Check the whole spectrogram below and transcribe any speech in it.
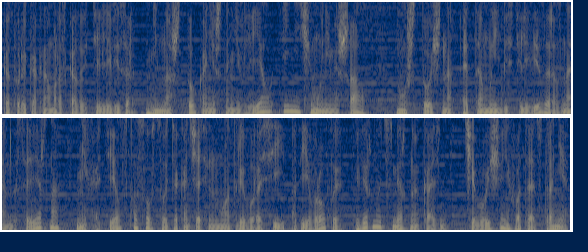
который, как нам рассказывает телевизор, ни на что, конечно, не влиял и ничему не мешал – ну уж точно это мы без телевизора знаем достоверно, не хотел способствовать окончательному отрыву России от Европы вернуть смертную казнь. Чего еще не хватает стране,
